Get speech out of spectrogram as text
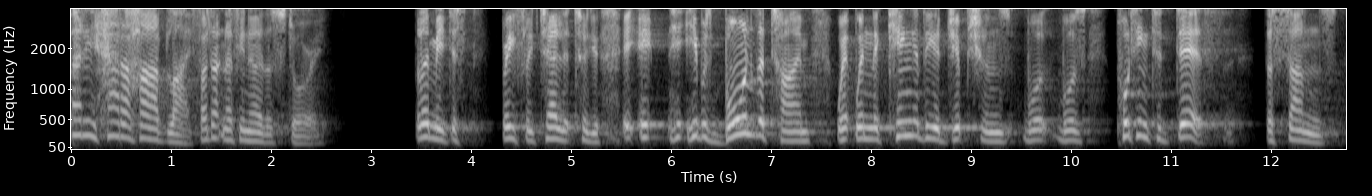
But he had a hard life. I don't know if you know the story. But let me just briefly tell it to you. It, it, he was born at the time when, when, the king of the Egyptians was, was putting to death the sons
